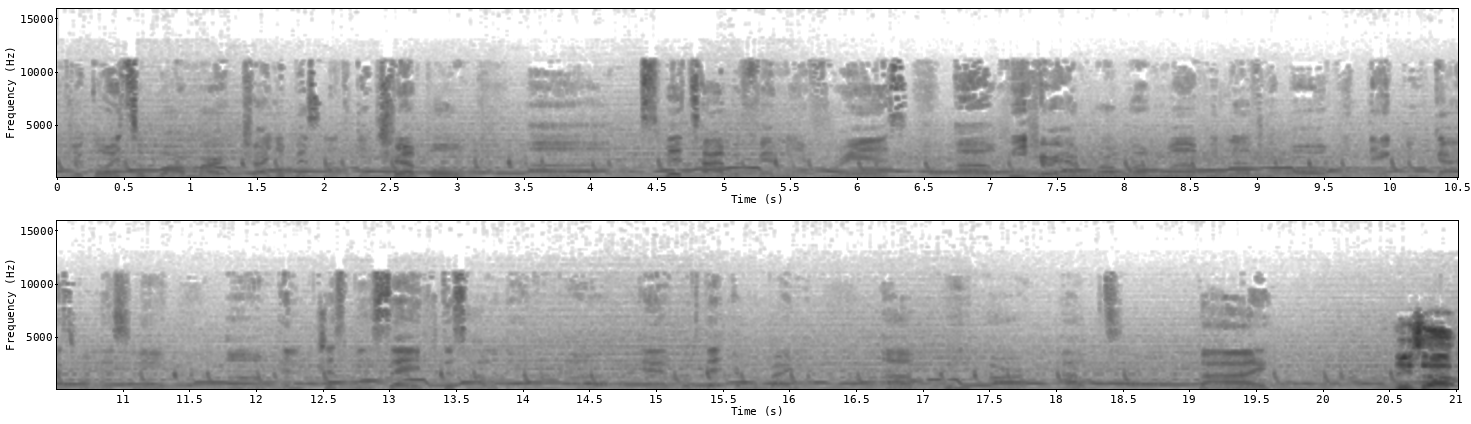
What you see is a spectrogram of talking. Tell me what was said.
If you're going to Walmart, try your best not to get trampled. Uh, spend time with family and friends. We here at World One One, we love you all. We thank you guys for listening. Um, and just be safe this holiday. Um, and with that, everybody uh, we are out. Bye. Peace out.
